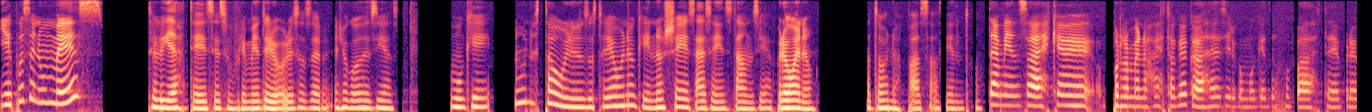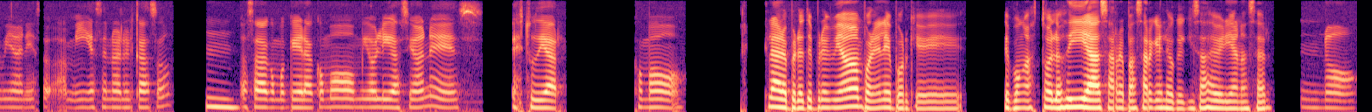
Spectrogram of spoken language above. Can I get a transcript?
Y después en un mes te olvidaste de ese sufrimiento y lo volvés a hacer, es lo que vos decías. Como que, no, no está bueno eso, estaría bueno que no llegues a esa instancia. Pero bueno, a todos nos pasa, siento. También sabes que, por lo menos esto que acabas de decir, como que tus papás te premian y eso, a mí ese no era el caso. Mm. O sea, como que era como mi obligación es estudiar. Como, Claro, pero te premiaban, ponele, porque te pongas todos los días a repasar qué es lo que quizás deberían hacer. no.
